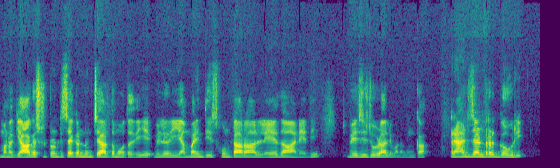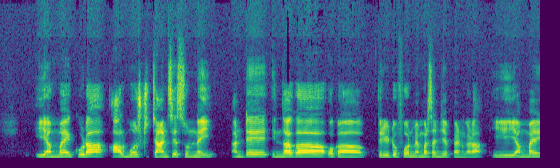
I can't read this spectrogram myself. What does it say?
మనకి ఆగస్టు ట్వంటీ సెకండ్ నుంచే అర్థమవుతుంది వీళ్ళు ఈ అమ్మాయిని తీసుకుంటారా లేదా అనేది వేచి చూడాలి మనం ఇంకా. ట్రాన్స్జెండర్ గౌరీ. ఈ అమ్మాయి కూడా ఆల్మోస్ట్ ఛాన్సెస్ ఉన్నాయి. అంటే ఇందాక ఒక త్రీ టు ఫోర్ మెంబర్స్ అని చెప్పాను కదా ఈ అమ్మాయి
